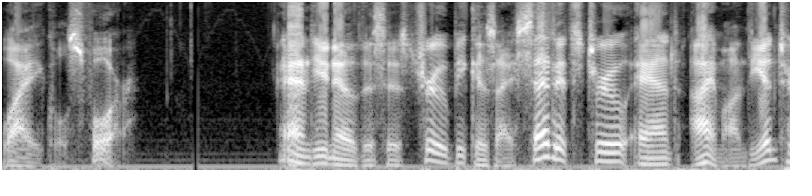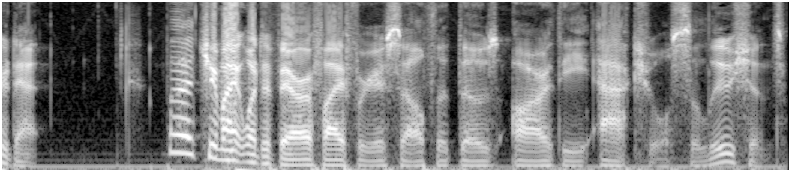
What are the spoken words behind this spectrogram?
y equals 4. And you know this is true because I said it's true and I'm on the internet. But you might want to verify for yourself that those are the actual solutions.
